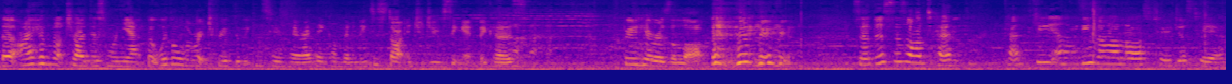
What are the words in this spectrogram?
But I have not tried this one yet, but with all the rich food that we consume here, I think I'm gonna need to start introducing it because food here is a lot. so this is our 10th, 10th tea, and these are our last two just here.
